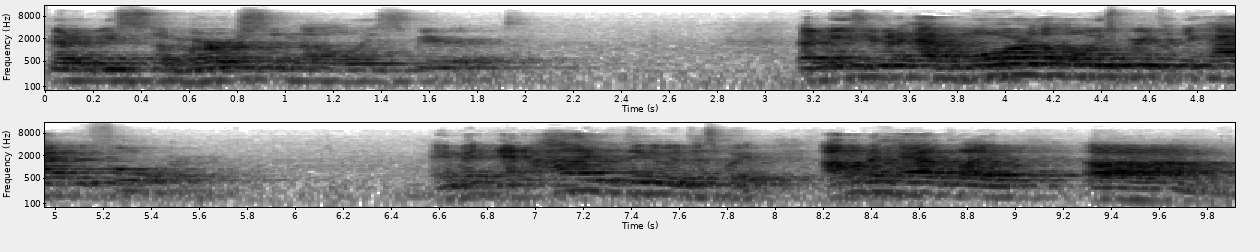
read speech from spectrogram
going to be submersed in the Holy Spirit. That means you're going to have more of the Holy Spirit than you had before. Amen. And I like to think of it this way. I'm going to have like, um,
